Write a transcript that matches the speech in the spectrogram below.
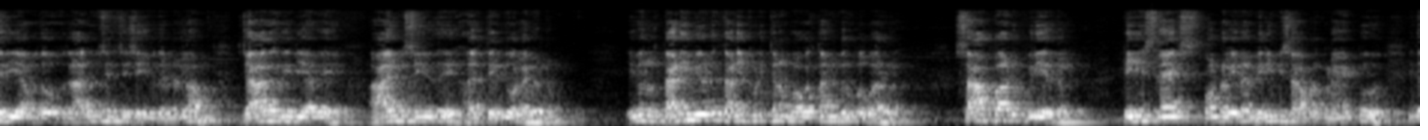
சரியாவதோ அதில் அறுவை சிகிச்சை செய்வது என்றெல்லாம் ஜாதக ரீதியாகவே ஆய்வு செய்து அதை தெரிந்து கொள்ள வேண்டும். இவர்கள் தனி வீடு தனி குடித்தனம் போகத்தான் விரும்புவார்கள். சாப்பாடு பிரியர்கள் டீ ஸ்நாக்ஸ் போன்றவையெல்லாம் விரும்பி சாப்பிடக்கூடிய அமைப்பு இந்த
